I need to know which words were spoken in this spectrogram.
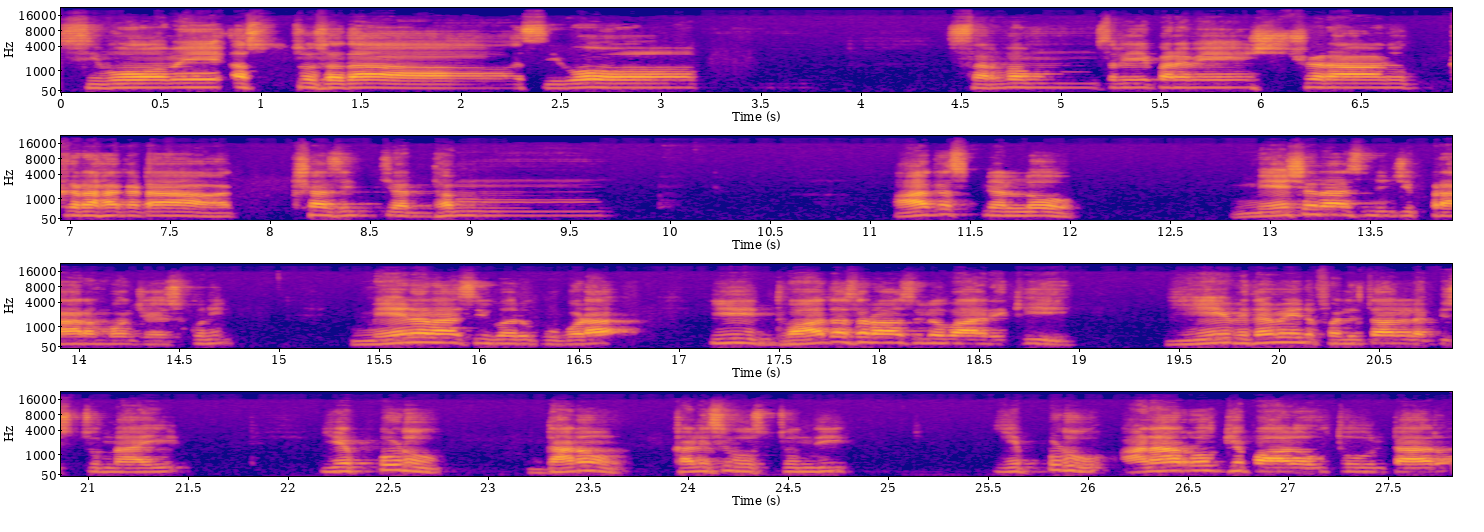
शिवो मे अस्तु सदा, शिवो। सर्वं श्रीपरमेश्वरानुग्रहकटाक्ष। సర్వం ఆగస్ట్ నెలలో మేషరాశి నుంచి ప్రారంభం చేసుకుని మేనరాశి వరకు కూడా ఈ ద్వాదశ రాశుల వారికి ఏ విధమైన ఫలితాలు లభిస్తున్నాయి? ఎప్పుడు ధనం కలిసి వస్తుంది? ఎప్పుడు అనారోగ్య పాలవుతూ ఉంటారు?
